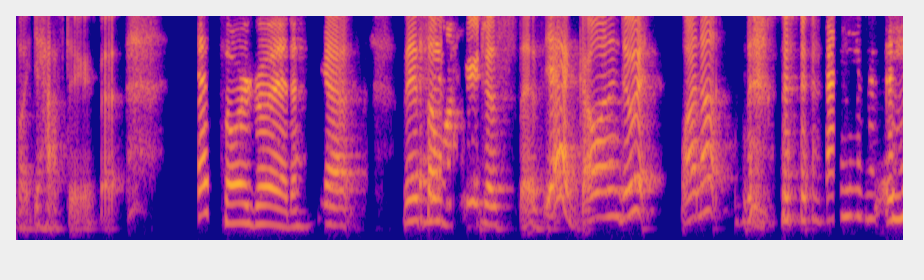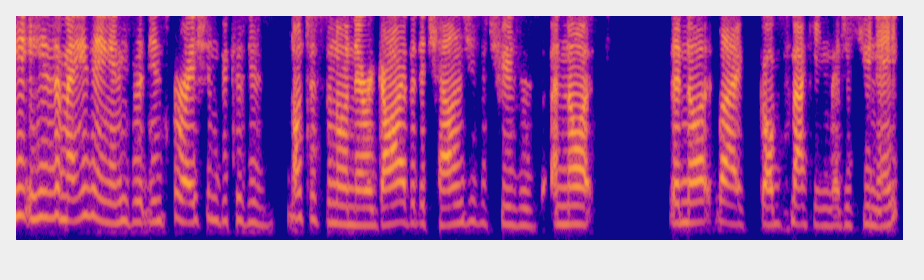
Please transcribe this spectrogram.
like you have to. But that's so good. Yeah, there's someone who just says, "Yeah, go on and do it." Why not? and he's he, he's amazing, and he's an inspiration because he's not just an ordinary guy, but the challenges he chooses are not they're not like gobsmacking. They're just unique.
